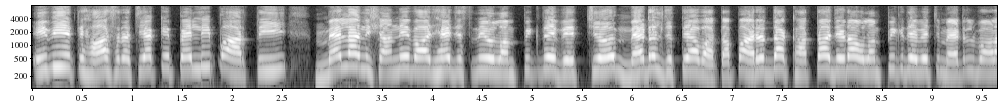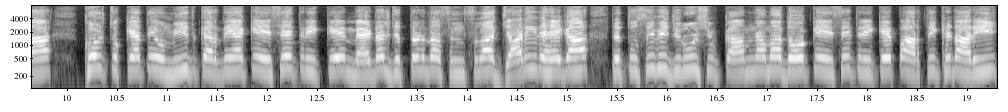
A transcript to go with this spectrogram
ਇਹ ਵੀ ਇਤਿਹਾਸ ਰਚਿਆ ਕਿ ਪਹਿਲੀ ਭਾਰਤੀ ਮਹਿਲਾ ਨਿਸ਼ਾਨੇਬਾਜ਼ ਹੈ ਜਿਸ ਨੇ 올림픽 ਦੇ ਵਿੱਚ ਮੈਡਲ ਜਿੱਤਿਆ ਵਾ ਤਾਂ ਭਾਰਤ ਦਾ ਖਾਤਾ ਜਿਹੜਾ 올림픽 ਦੇ ਵਿੱਚ ਮੈਡਲ ਵਾਲਾ ਖੁੱਲ ਚੁੱਕਿਆ ਤੇ ਉਮੀਦ ਕਰਦੇ ਹਾਂ ਕਿ ਇਸੇ ਤਰੀਕੇ ਮੈਡਲ ਜਿੱਤਣ ਦਾ ਸਿਲਸਿਲਾ ਜਾਰੀ ਰਹੇਗਾ ਤੇ ਤੁਸੀਂ ਵੀ ਜਰੂਰ ਸ਼ੁਭਕਾਮਨਾਵਾਂ ਦਿਓ ਕਿ ਇਸੇ ਤਰੀਕੇ ਭਾਰਤੀ ਖਿਡਾਰੀ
